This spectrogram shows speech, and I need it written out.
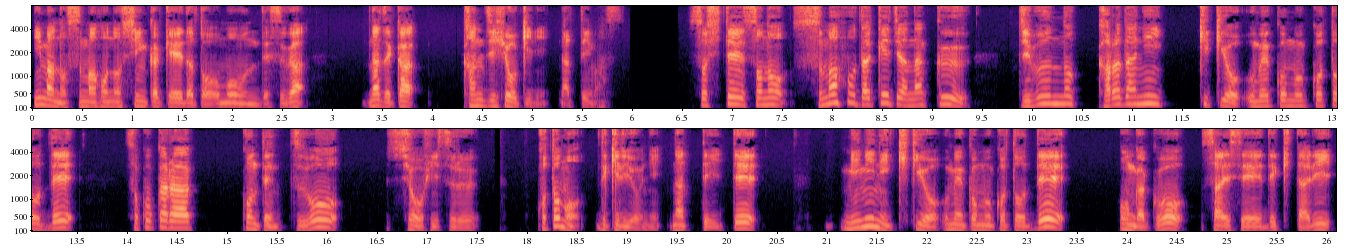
今のスマホの進化系だと思うんですが、なぜか漢字表記になっています。そしてそのスマホだけじゃなく、自分の体に機器を埋め込むことで、そこからコンテンツを消費することもできるようになっていて、耳に機器を埋め込むことで音楽を再生できたり、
